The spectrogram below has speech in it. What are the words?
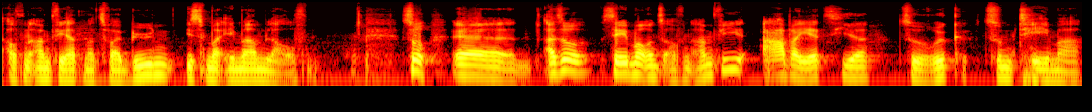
auf dem Amphi hat man zwei Bühnen, ist man immer am Laufen. So, äh, also sehen wir uns auf dem Amphi, aber jetzt hier zurück zum Thema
